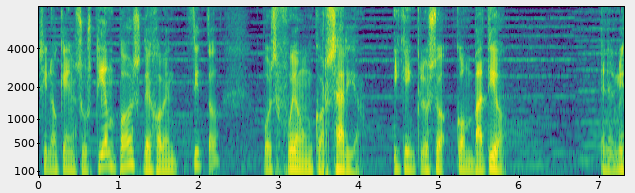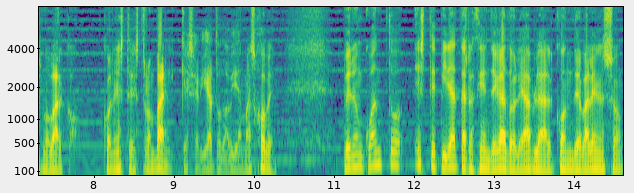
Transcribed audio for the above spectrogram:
sino que en sus tiempos de jovencito, pues fue un corsario y que incluso combatió en el mismo barco con este Strombani, que sería todavía más joven. Pero en cuanto este pirata recién llegado le habla al conde Valenso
